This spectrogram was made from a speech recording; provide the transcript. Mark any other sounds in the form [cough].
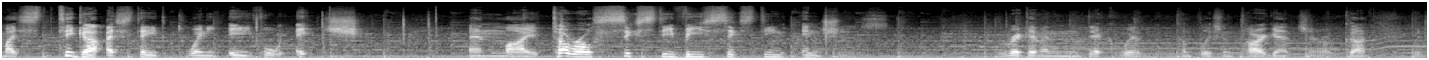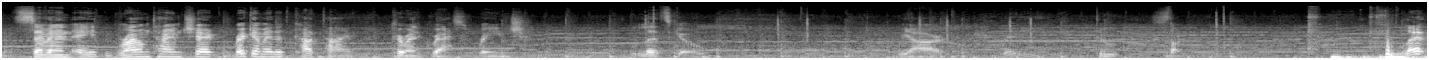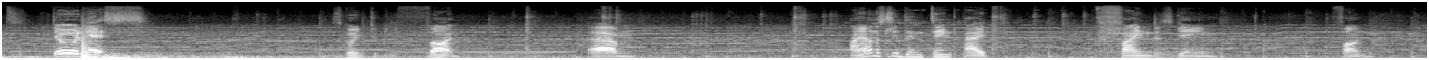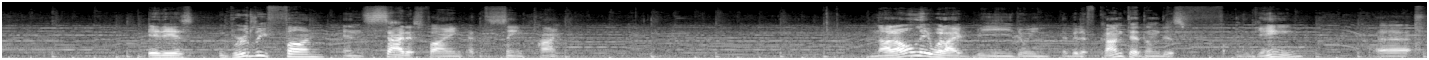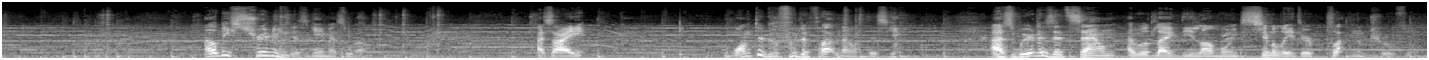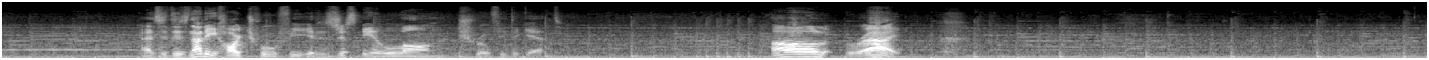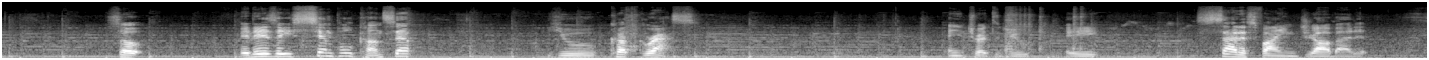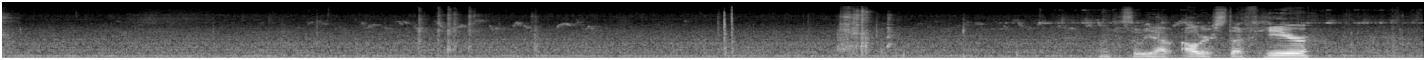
my Stiga Estate 2084H, and my Toro 60V16 inches. Recommended deck width, completion target, general cut between 7 and 8, ground time check, recommended cut time, current grass range. Let's go. We are ready to. Let's do this! It's going to be fun. Um, I honestly didn't think I'd find this game fun. It is weirdly fun and satisfying at the same time. Not only will I be doing a bit of content on this game, uh, I'll be streaming this game as well. As I want to go [laughs] for the platinum of this game. As weird as it sounds, I would like the Lawn Mowing Simulator Platinum Trophy. As it is not a hard trophy, it is just a long trophy to get. Alright. So, it is a simple concept. You cut grass. And you try to do a satisfying job at it. So we have all our stuff here.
